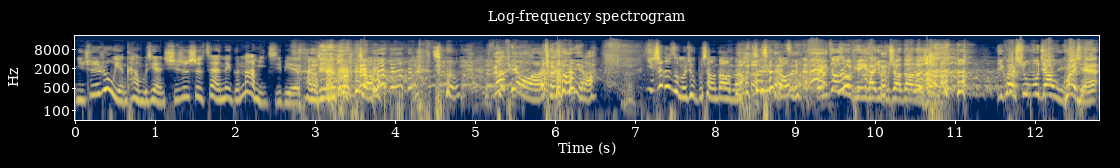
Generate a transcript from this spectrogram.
你是肉眼看不见，其实是在那个纳米级别。看这个就 就你不要骗我了，求求你了！你这个怎么就不上当呢？肥皂这么便宜，他就不上当了是吧？一块舒肤佳五块钱。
